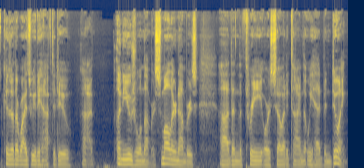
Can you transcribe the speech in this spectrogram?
Because otherwise, we'd have to do uh, unusual numbers, smaller numbers uh, than the three or so at a time that we had been doing.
